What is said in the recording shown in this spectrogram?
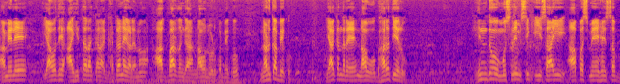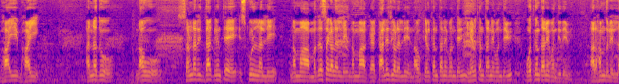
ಆಮೇಲೆ ಯಾವುದೇ ಅಹಿತರ ಘಟನೆಗಳನ್ನು ಆಗಬಾರ್ದಂಗೆ ನಾವು ನೋಡ್ಕೋಬೇಕು, ನಡ್ಕೋಬೇಕು. ಯಾಕಂದರೆ ನಾವು ಭಾರತೀಯರು. ಹಿಂದೂ, ಮುಸ್ಲಿಂ, ಸಿಖ್, ಈಸಾಯಿ, ಆಪಸ್ ಮೇ ಸಬ್ ಭಾಯಿ ಭಾಯಿ ಅನ್ನೋದು ನಾವು ಸಣ್ಣರಿದ್ದಾಗಲಿಂತೆ ಸ್ಕೂಲ್ನಲ್ಲಿ, ನಮ್ಮ ಮದ್ರಸಗಳಲ್ಲಿ, ನಮ್ಮ ಕಾಲೇಜ್ಗಳಲ್ಲಿ ನಾವು ಕೇಳ್ಕೊಂತಾನೆ ಬಂದೇವಿ, ಹೇಳ್ಕೊಂತಾನೆ ಬಂದೇವಿ, ಓದ್ಕೊಂತಾನೆ ಬಂದಿದ್ದೇವೆ. ಅಲ್ಹಮ್ದುಲಿಲ್ಲ.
